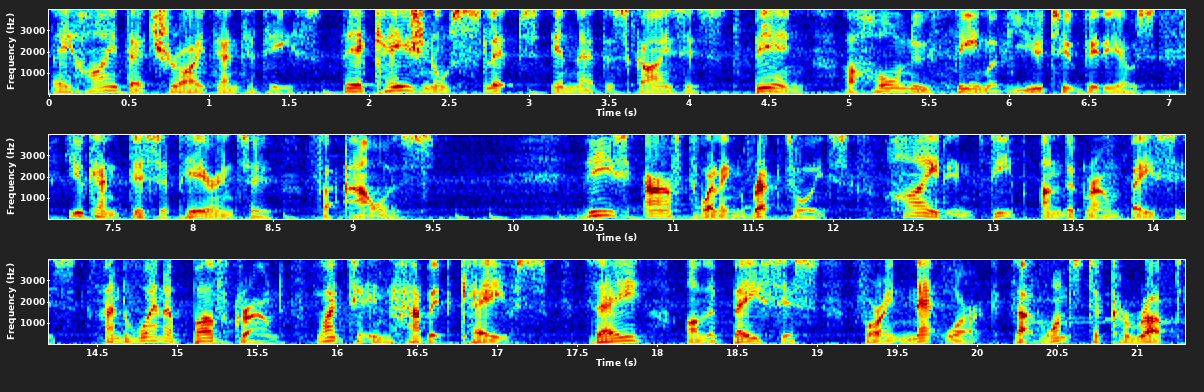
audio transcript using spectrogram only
they hide their true identities, the occasional slips in their disguises, being a whole new theme of YouTube videos you can disappear into for hours. These earth-dwelling reptoids hide in deep underground bases and when above ground like to inhabit caves. They are the basis for a network that wants to corrupt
